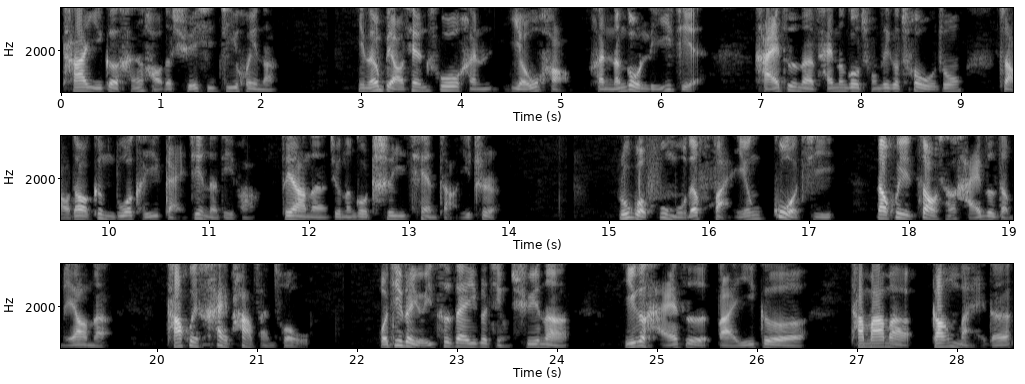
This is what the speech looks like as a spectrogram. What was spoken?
他一个很好的学习机会呢？你能表现出很友好、很能够理解孩子呢，才能够从这个错误中找到更多可以改进的地方。这样呢，就能够吃一堑长一智。如果父母的反应过激，那会造成孩子怎么样呢？他会害怕犯错误。我记得有一次在一个景区呢，一个孩子把一个。他妈妈刚买的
